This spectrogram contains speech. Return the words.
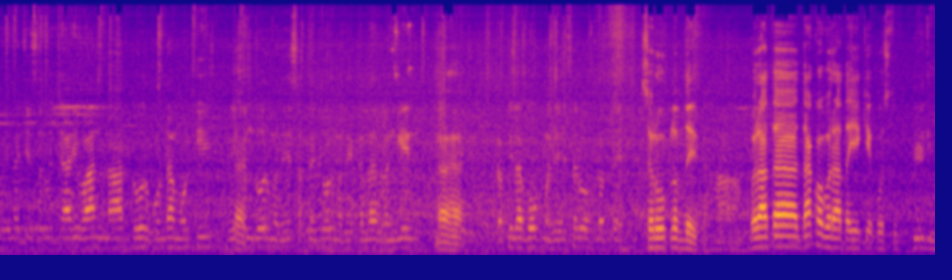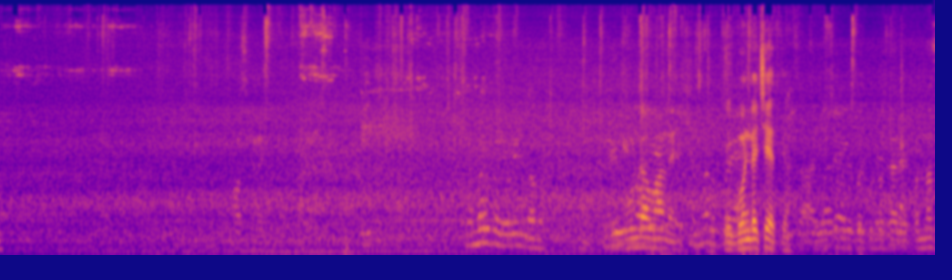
बैलाचे सर्व चारी वान नाद दोर गोंडा मोरकी रेशम दोरमध्ये सफेद दोरमध्ये कलर रंगीन हां हां. कपिला गोपमध्ये सर्व उपलब्ध आहे. सर्व उपलब्ध आहे का? हा. बरं आता दाखवा बरं आता एक एक वस्तू. दीड किलो. गोंडा वान हे गोंड्याचे आहेत का हा, पन्नास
